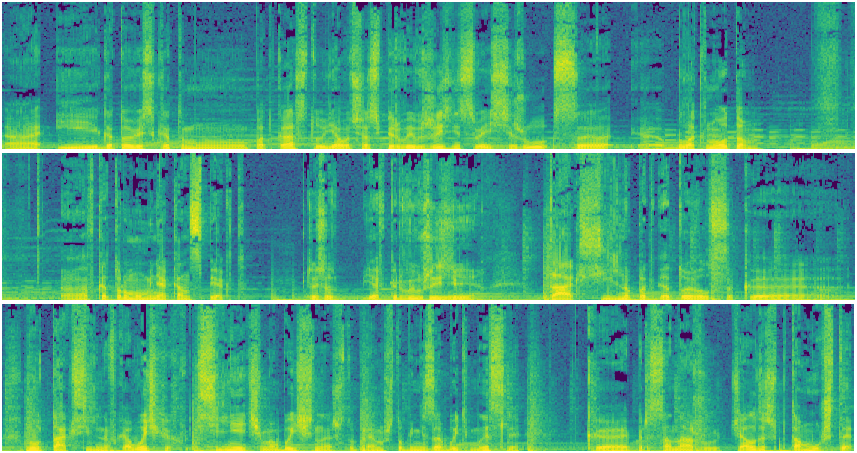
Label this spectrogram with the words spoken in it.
А, и готовясь к этому подкасту, я вот сейчас впервые в жизни своей сижу с э, блокнотом, э, в котором у меня конспект. То есть вот я впервые в жизни yeah. Так сильно подготовился к... Ну, так сильно в кавычках, сильнее, чем обычно, что прям, чтобы не забыть мысли, к персонажу Чалдиш, потому что,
